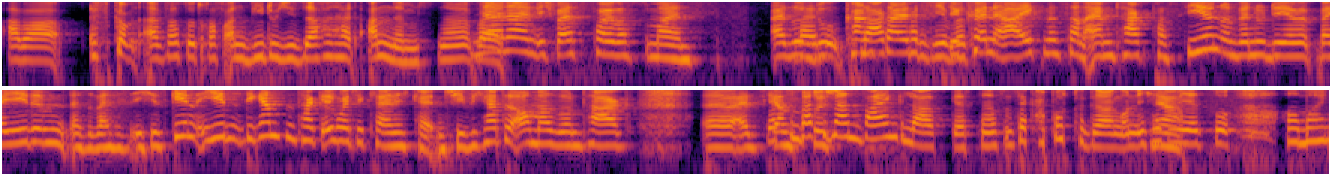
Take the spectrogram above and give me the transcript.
Aber es kommt einfach so drauf an, wie du die Sachen halt annimmst, ne? Weil nein, nein, ich weiß voll, was du meinst. Also Weil du so kannst halt, dir dir können Ereignisse an einem Tag passieren und wenn du dir bei jedem, also weiß es ich, es gehen jeden, den ganzen Tag irgendwelche Kleinigkeiten schief. Ich hatte auch mal so einen Tag, äh, als ich Ja, ganz zum Beispiel mein Weinglas gestern, das ist ja kaputt gegangen. Und ich hätte Ja. mir jetzt so, oh mein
